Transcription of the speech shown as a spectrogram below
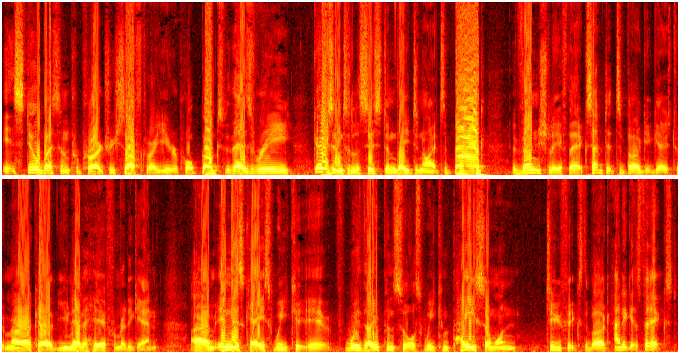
it's still better than proprietary software. You report bugs with Esri, goes into the system, they deny it's a bug. Eventually, if they accept it's a bug, it goes to America. You never hear from it again. Um, in this case, we if, with open source, we can pay someone to fix the bug, and it gets fixed.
